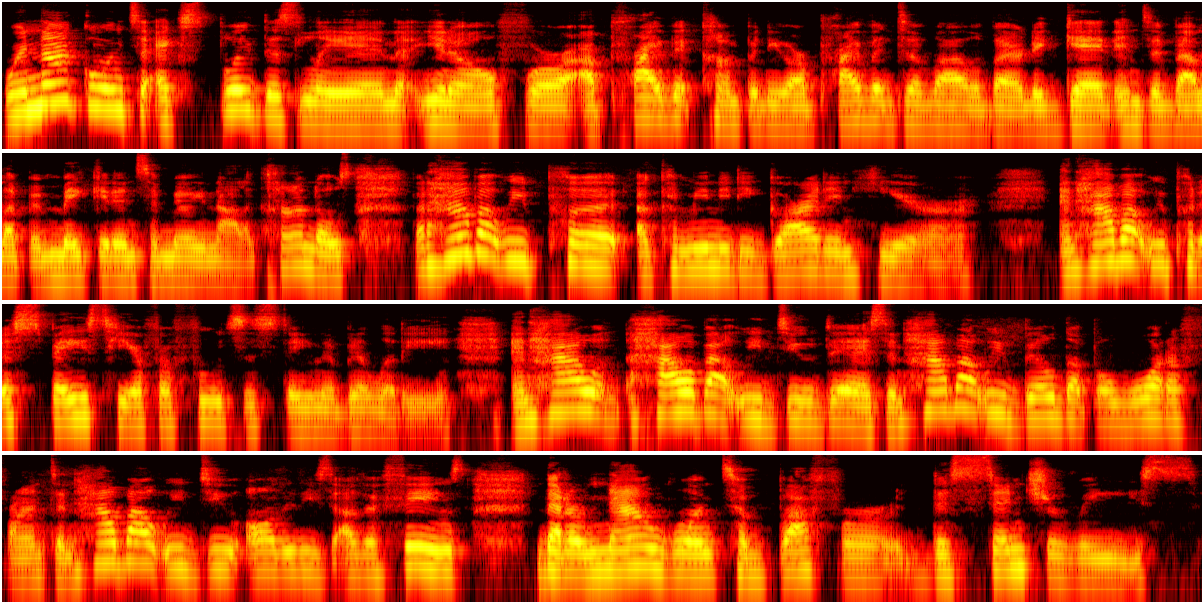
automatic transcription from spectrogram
we're not going to exploit this land, you know, for a private company or a private developer to get and develop and make it into million dollar condos, but how about we put a community garden here? And how about we put a space here for food sustainability? And how how about we do this? And how about we build up a waterfront? And how about we do all of these other things that are now going to buffer the centuries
